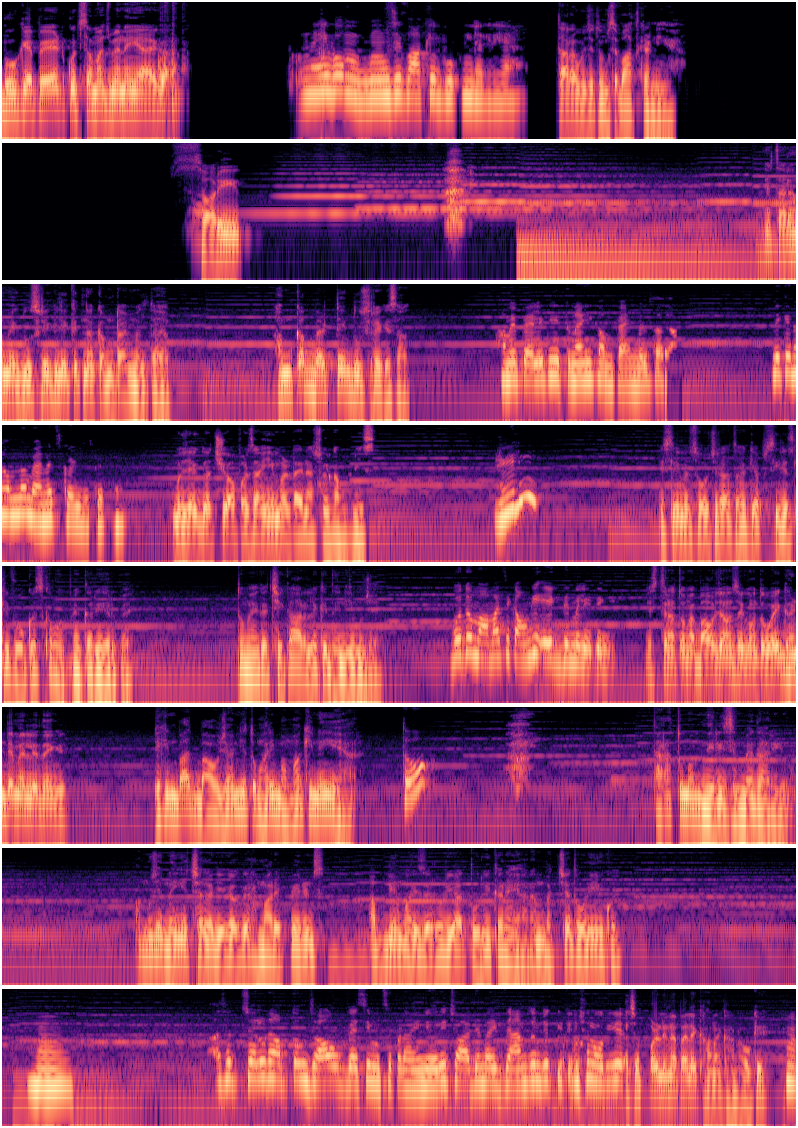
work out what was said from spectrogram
भूखे पेट कुछ समझ में नहीं आएगा। नहीं वो मुझे वाकई भूख नहीं लग रही है। तारा मुझे तुमसे बात करनी है। सॉरी यार तारा हम एक दूसरे के लिए कितना कम टाइम मिलता है? अब हम कब बैठते हैं एक दूसरे के साथ? हमें पहले भी इतना ही कम टाइम मिलता था। लेकिन हम ना मैनेज कर लेते थे। मुझे एक दो अच्छी ऑफर्स आई हैं मल्टीनेशनल कंपनी से रियली इसलिए मैं सोच रहा था कि अब सीरियसली फोकस करूँ अपने करियर पे। तुम्हें एक अच्छी कार लेके देनी है मुझे। वो तो मामा से कहूँगी एक दिन में ले देंगी। इस तरह तो मैं बाबूजान से कहूँ तो वो एक घंटे में ले देंगे। लेकिन बात बाबूजान ये तुम्हारी मम्मा की नहीं है यार। तो? तारा तुम अब मेरी ज़िम्मेदारी हो। और मुझे नहीं अच्छा लगेगा अगर हमारे पेरेंट्स अब भी हमारी जरूरियात पूरी करें यार। हम बच्चे थोड़ी हैं कोई। हम्म अच्छा चलो ना अब तुम जाओ वैसे ही मुझसे पढ़ाई नहीं हो रही चार दिन बाद एग्ज़ाम्स हैं मुझे इतनी टेंशन हो रही है। अच्छा पढ़ लेना पहले खाना खाना ओके हाँ,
